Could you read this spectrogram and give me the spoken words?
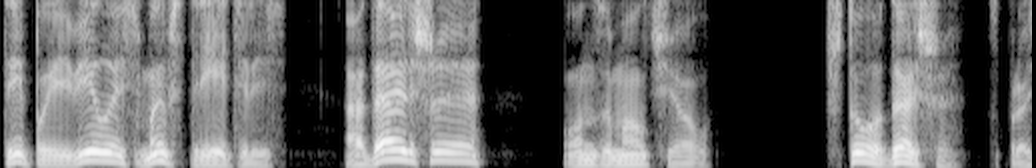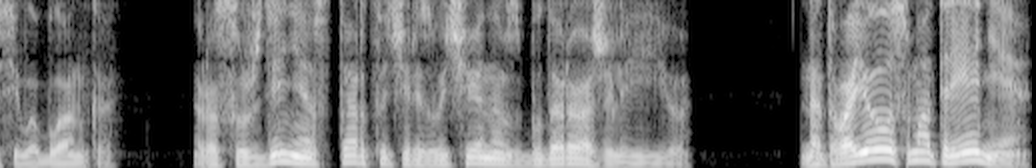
Ты появилась, мы встретились. А дальше...» Он замолчал. «Что дальше?» — спросила Бланка. Рассуждения старца чрезвычайно взбудоражили ее. «На твое усмотрение.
